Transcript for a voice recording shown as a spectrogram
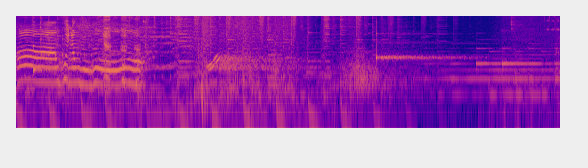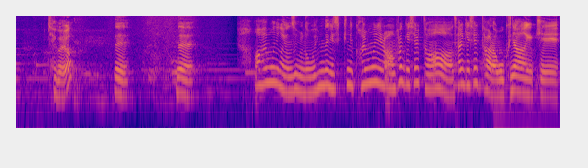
아, 그냥 먹어. 제가요? 네. 네. 아, 할머니가 연습을 너무 힘들게 시키니까 할머니랑 하기 싫다, 살기 싫다라고 그냥 이렇게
